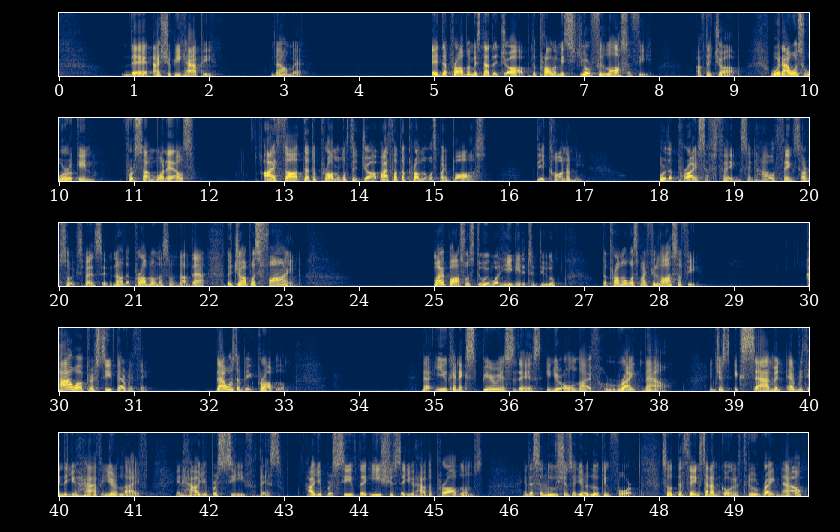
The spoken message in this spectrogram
then I should be happy. No, man. It, the problem is not the job, the problem is your philosophy of the job. When I was working for someone else, I thought that the problem was the job. I thought the problem was my boss, the economy, or the price of things and how things are so expensive. No, the problem was not that. The job was fine. My boss was doing what he needed to do. The problem was my philosophy, how I perceived everything. That was a big problem. Now, you can experience this in your own life right now and just examine everything that you have in your life and how you perceive this, how you perceive the issues that you have, the problems, and the solutions that you're looking for. So, the things that I'm going through right now,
